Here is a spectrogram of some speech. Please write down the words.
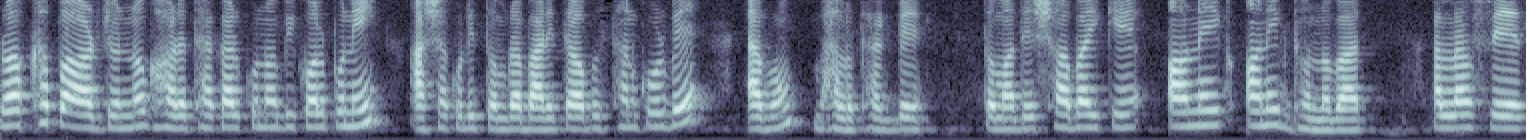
রক্ষা পাওয়ার জন্য ঘরে থাকার কোনো বিকল্প নেই। আশা করি তোমরা বাড়িতে অবস্থান করবে এবং ভালো থাকবে। তোমাদের সবাইকে অনেক অনেক ধন্যবাদ। আল্লাহ হাফেজ।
